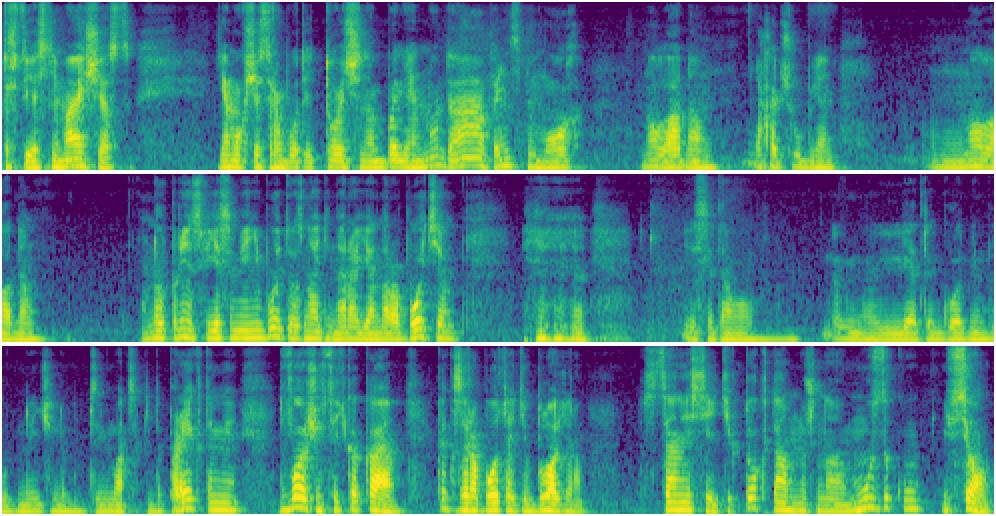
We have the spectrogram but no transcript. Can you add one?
То, что я снимаю сейчас. Я мог сейчас работать точно, блин. Ну да, в принципе, мог. Ну ладно. Я хочу, блин. Ну ладно. Ну, в принципе, если меня не будет, то знаете, наверное, я на работе. Если там лет и год не буду, ничего не буду заниматься какими-то проектами. В общем, суть какая? Как заработать блогером? Социальная сеть ТикТок, там нужна музыку и все.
